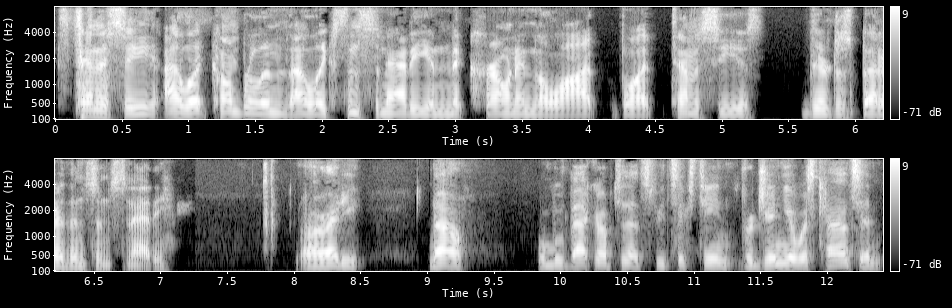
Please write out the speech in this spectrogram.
It's Tennessee. I like Cumberland. I like Cincinnati and Mick Cronin a lot, but Tennessee is they're just better than Cincinnati. Alrighty. Now we'll move back up to that Sweet 16. Virginia, Wisconsin.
